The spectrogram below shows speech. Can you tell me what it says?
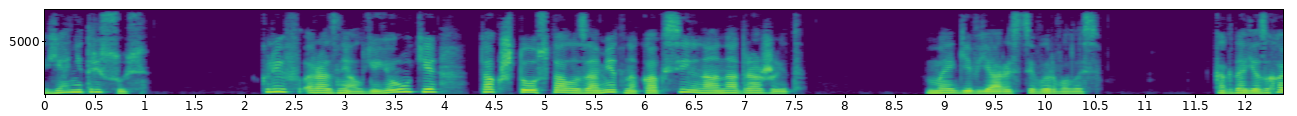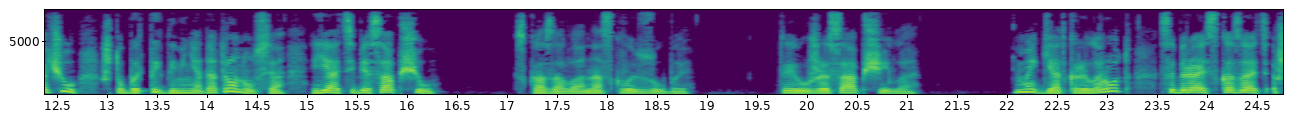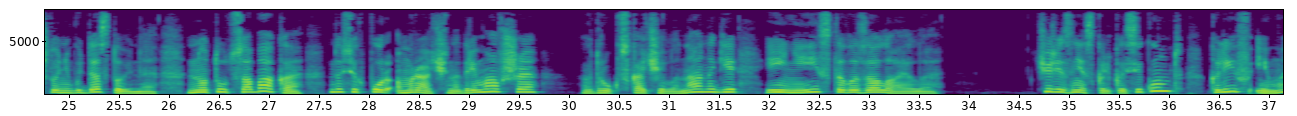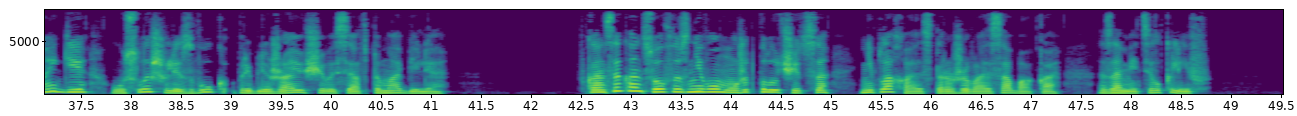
Я не трясусь. Клифф разнял ее руки, так что стало заметно, как сильно она дрожит. Мэгги в ярости вырвалась. Когда я захочу, чтобы ты до меня дотронулся, я тебе сообщу, сказала она сквозь зубы. Ты уже сообщила. Мэгги открыла рот, собираясь сказать что-нибудь достойное, но тут собака, до сих пор мрачно дремавшая, вдруг вскочила на ноги и неистово залаяла. Через несколько секунд Клифф и Мэгги услышали звук приближающегося автомобиля. Конце концов, из него может получиться неплохая сторожевая собака, заметил Клифф.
